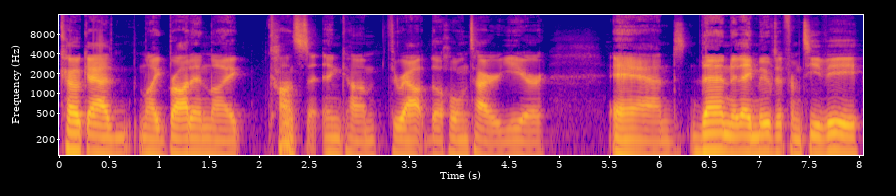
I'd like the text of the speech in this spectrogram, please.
Coke ad like brought in like constant income throughout the whole entire year, and then they moved it from TV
